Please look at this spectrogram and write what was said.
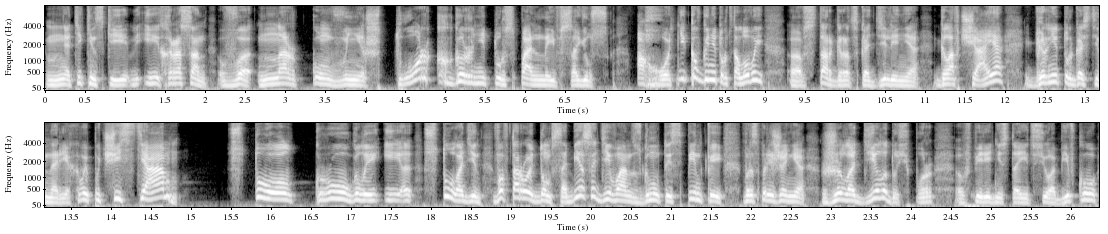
Текинский и Харасан в нарком внешторг, гарнитур спальный в союз охотников, гарнитур столовый э, в Старгородское отделение главчая, гарнитур гостиной Ореховой по частям стол круглый и э, стул один. Во второй дом Собеса диван с гнутой спинкой в распоряжение жилодела. До сих пор в передней стоит всю обивку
